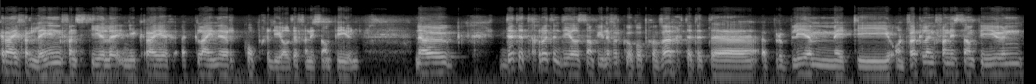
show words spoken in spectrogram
kry verlenging van stele en jy kry 'n kleiner kopgedeelte van die sampioen. Nou dit het grootendeels sampioene verkoop op gewig. Dit het 'n uh, 'n probleem met die ontwikkeling van die sampioen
